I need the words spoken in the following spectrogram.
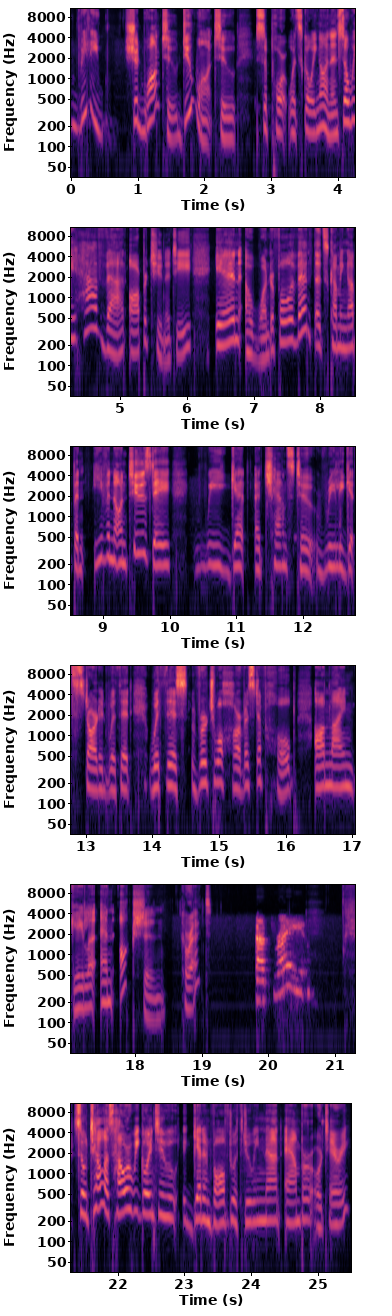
really should want to, do want to support what's going on. And so we have that opportunity in a wonderful event that's coming up. And even on Tuesday, we get a chance to really get started with it with this virtual Harvest of Hope online gala and auction, correct? That's right. So tell us, how are we going to get involved with doing that, Amber or Terry?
